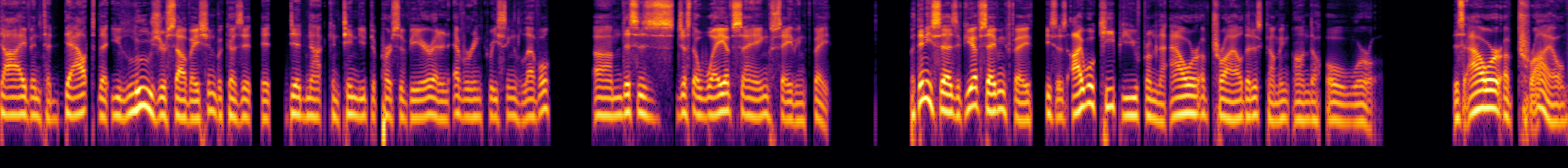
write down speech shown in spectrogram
dive into doubt that you lose your salvation because it, it did not continue to persevere at an ever increasing level. Um, this is just a way of saying saving faith. But then he says, if you have saving faith, he says, I will keep you from the hour of trial that is coming on the whole world. This hour of trial,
